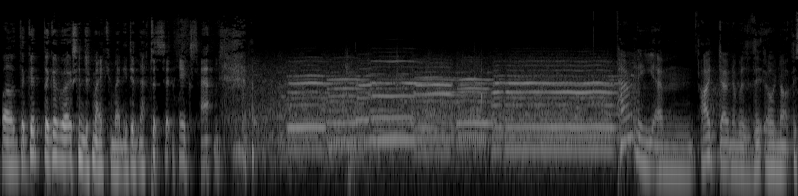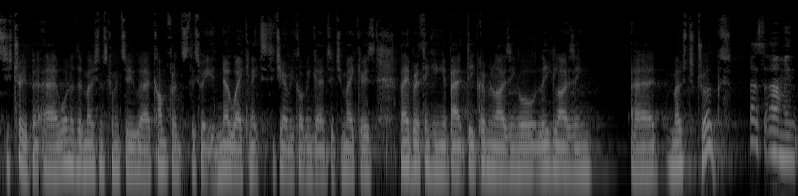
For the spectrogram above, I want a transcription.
Well, the good the good works in Jamaica meant he didn't have to sit the exam. Apparently, um, I don't know whether th- or not this is true, but uh, one of the motions coming to uh, conference this week, in no way connected to Jeremy Corbyn going to Jamaica, is Labour are thinking about decriminalising or legalising uh, most drugs. That's I mean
